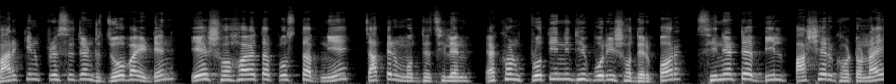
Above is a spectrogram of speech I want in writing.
মার্কিন প্রেসিডেন্ট জো বাইডেন এ সহায়তা প্রস্তাব নিয়ে চাপের মধ্যে ছিলেন। এখন প্রতিনিধি পরিষদের পর সিনেটে বিল পাশের ঘটনায়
